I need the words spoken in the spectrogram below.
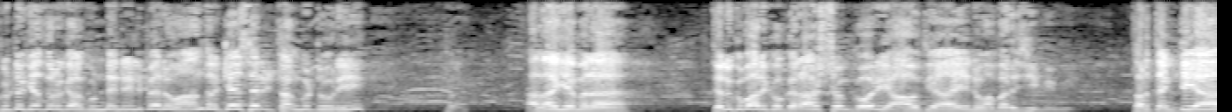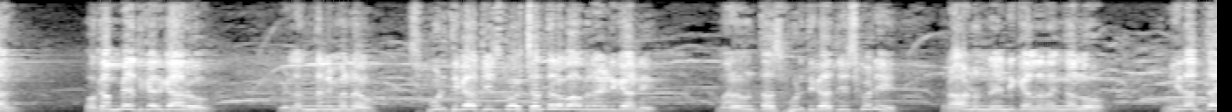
గుడ్డుకెదురుగా గుండె నిలిపాను ఆంధ్రకేసరి టంగుటూరి. అలాగే మన తెలుగు వారికి ఒక రాష్ట్రం కోరి ఆవుతి ఆయన అమరజీవి తర్వాత ఎన్టీఆర్ ఒక అంబేద్కర్ గారు వీళ్ళందరినీ మనం స్ఫూర్తిగా తీసుకో చంద్రబాబు నాయుడు గారిని మనమంతా స్ఫూర్తిగా తీసుకొని రానున్న ఎన్నికల రంగంలో మీరంతా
